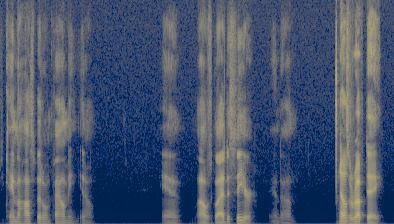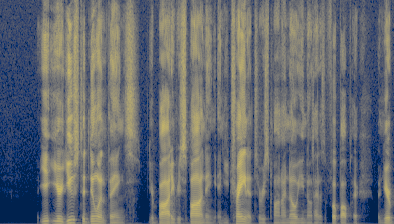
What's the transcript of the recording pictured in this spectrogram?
she came to the hospital and found me. You know, and I was glad to see her. And um, that was a rough day. You, you're used to doing things, your body responding, and you train it to respond. I know you know that as a football player. When you're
